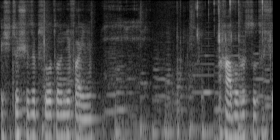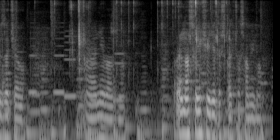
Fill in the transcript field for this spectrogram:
Jeśli coś się zepsuło, to nie fajnie. Aha, po prostu coś się zacięło. E, nieważne. Ale na swoim świecie też tak czasami mam.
